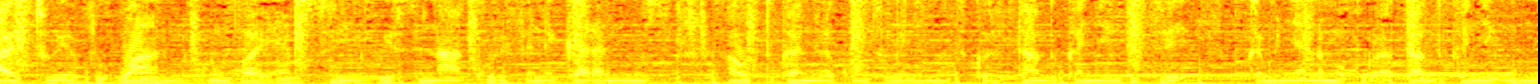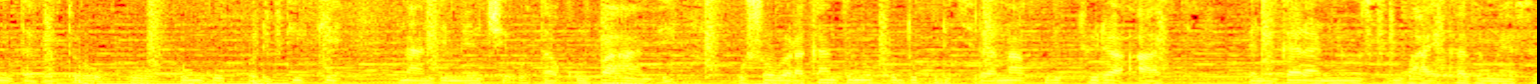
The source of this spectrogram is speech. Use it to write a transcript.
Hi to everyone kumva MC Wisna kuri Fenegara News aho tuganira ku nsanganyamatsiko zitandukanye ndetse ukamenya n'amakuru atandukanye mu myidagaduro ubukungu politike n'andi menshi utakumva ahandi. Ushobora kandi no kudukurikirana kuri Twitter at Fenegara News. Mbahaye ikaze mwese.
